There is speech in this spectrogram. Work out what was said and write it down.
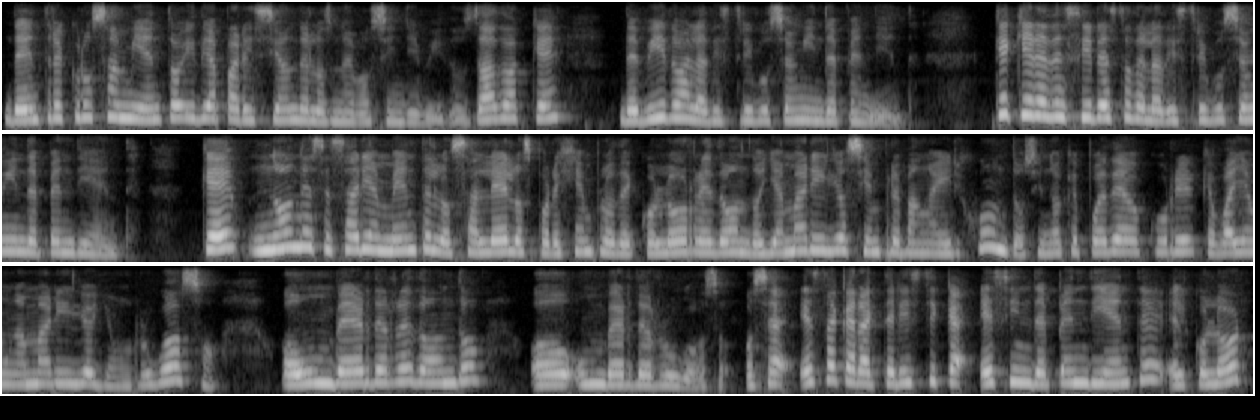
de entrecruzamiento y de aparición de los nuevos individuos, dado a que debido a la distribución independiente. ¿Qué quiere decir esto de la distribución independiente? Que no necesariamente los alelos, por ejemplo, de color redondo y amarillo siempre van a ir juntos, sino que puede ocurrir que vaya un amarillo y un rugoso, o un verde redondo o un verde rugoso. O sea, esta característica es independiente, el color,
